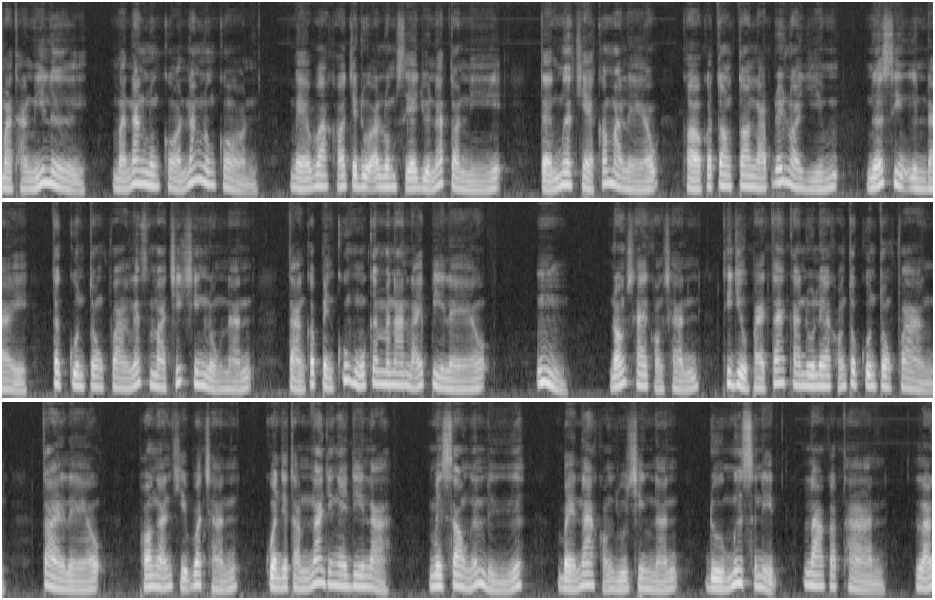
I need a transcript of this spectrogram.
มาทางนี้เลย มานั่งลงก่อนนั่งลงก่อน แม้ว่าเขาจะดูอารมณ์เสียอยู่ณตอนนี้ แต่เมื่อแขกเข้ามาแล้ว เขาก็ต้องต้อนรับด้วยรอยยิ้ม เหนือสิ่งอื่นใด ตระกูลตรงฟางและสมาชิกชิงหลงนั้น ต่างก็เป็นคู่หูกันมานานหลายปีแล้ว อืม น้องชายของฉันที่อยู่ภายใต้การดูแลของตระกูลตรงฟางตายแล้ว เพราะงั้นคิดว่าฉันควรจะทำหน้ายังไงดีล่ะ ไม่เศร้างั้นหรือ ใบหน้าของหยูชิงนั้นดูมืดสนิท ราวกับทาน หลัง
